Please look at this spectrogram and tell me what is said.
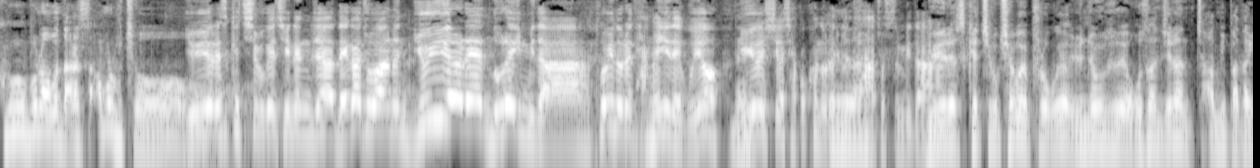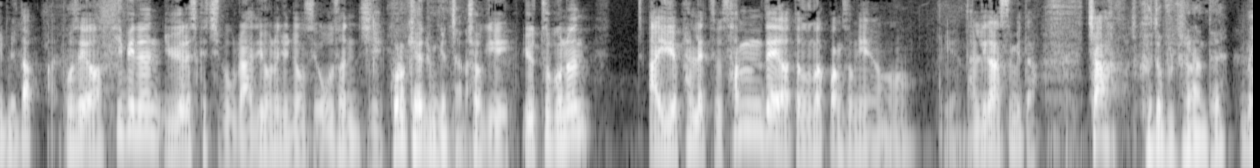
그분하고 나를 싸움을 붙여? 유희열의 스케치북의 진행자 내가 좋아하는 유희열의 노래입니다. 토이 노래 당연히 되고요. 네. 유희열 씨가 작곡한 노래도 아닙니다. 다 좋습니다. 유희열의 스케치북 최고의 프로고요. 윤정수의 오선지는 저 밑바닥입니다. 아, 보세요. TV는 유희열의 스케치북, 라디오는 윤정수의 오선지. 그렇게 해주면 괜찮아. 저기 유튜브는 아이유의 팔레트 3대 어떤 음악 방송이에요. 예, 난리가 났습니다. 자, 그래도 불편한데. 네.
